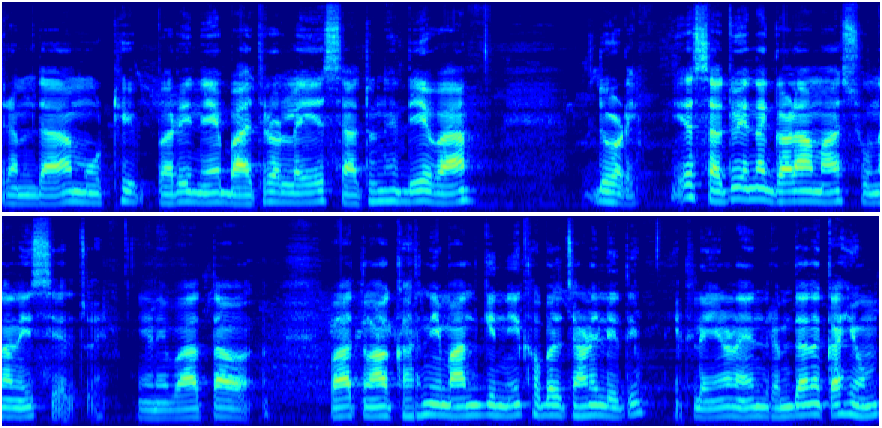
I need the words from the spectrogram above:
રમદા મુઠ્ઠી ભરીને બાજરો લઈ સાધુને દેવા દોડી. એ સાધુ એના ગળામાં સોનાની શેર જોઈ. એણે વાતા, વાતમાં ઘરની માંદગીની ખબર જાણી લીધી. એટલે એણે રમદાને કહ્યું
